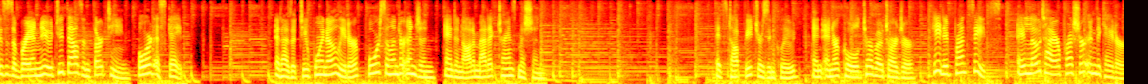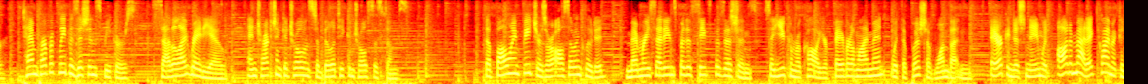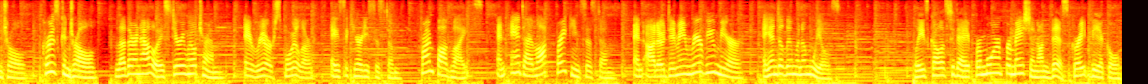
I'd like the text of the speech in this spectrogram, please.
This is a brand new 2013 Ford Escape. It has a 2.0-liter four-cylinder engine and an automatic transmission. Its top features include an intercooled turbocharger, heated front seats, a low tire pressure indicator, 10 perfectly positioned speakers, satellite radio, and traction control and stability control systems. The following features are also included memory settings for the seat's positions so you can recall your favorite alignment with the push of one button, air conditioning with automatic climate control, cruise control, leather and alloy steering wheel trim, a rear spoiler, a security system, front fog lights, an anti-lock braking system, an auto-dimming rearview mirror, and aluminum wheels. Please call us today for more information on this great vehicle.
